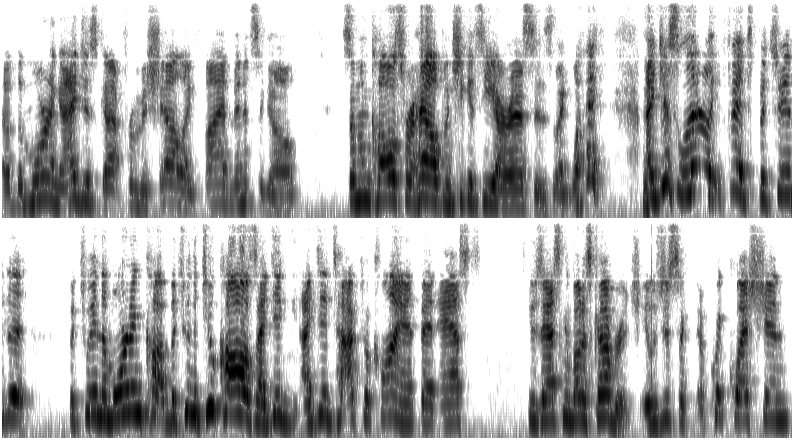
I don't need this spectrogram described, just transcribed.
of the morning I just got from Michelle like five minutes ago. Someone calls for help and she gets ERSs. Like what? I just literally fits between the between the morning call between the two calls i did i did talk to a client that asked he was asking about his coverage it was just a, a quick question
